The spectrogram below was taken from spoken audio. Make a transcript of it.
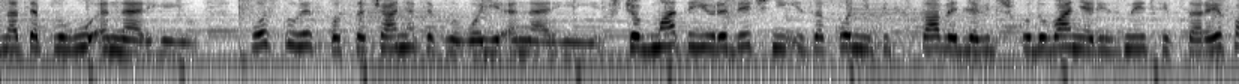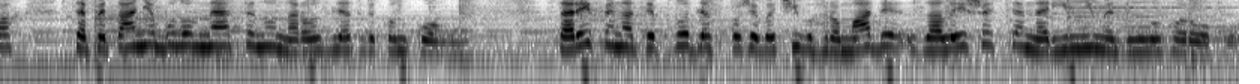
на теплову енергію, послуги з постачання теплової енергії. Щоб мати юридичні і законні підстави для відшкодування різниці в тарифах, це питання було внесено на розгляд виконкому. Тарифи на тепло для споживачів громади залишаться на рівні минулого року.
